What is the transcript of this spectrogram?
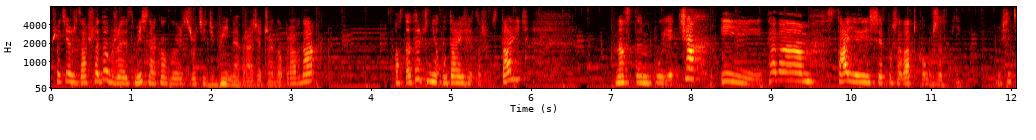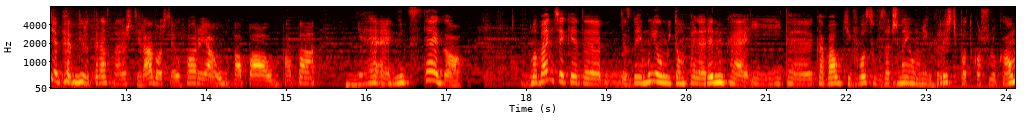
przecież zawsze dobrze jest mieć na kogoś zrzucić winę w razie czego, prawda? Ostatecznie udaje się coś ustalić, następuje ciach i tadam, staje się posiadaczką grzywki. Myślicie pewnie, że teraz nareszcie radość, euforia, umpapa, umpapa. Nie, nic z tego. W momencie, kiedy zdejmują mi tą pelerynkę i, i te kawałki włosów zaczynają mnie gryźć pod koszulką,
